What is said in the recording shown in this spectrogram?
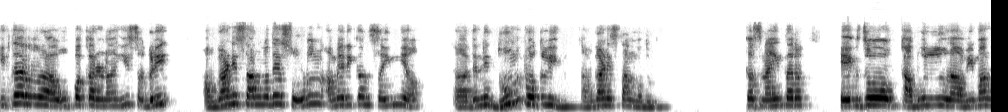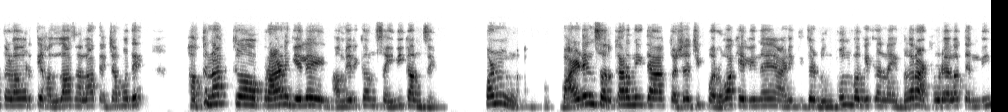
इतर उपकरणं ही सगळी अफगाणिस्तानमध्ये सोडून अमेरिकन सैन्य त्यांनी धूम ठोकली अफगाणिस्तानमधून. कच नाही तर एक जो काबूल विमानतळावरती हल्ला झाला. त्याच्यामध्ये हकनाक प्राण गेले अमेरिकन सैनिकांचे. पण बायडेन सरकारने त्या कशाची पर्वा केली नाही आणि तिथे डुंकून बघितलं नाही. दर आठवड्याला त्यांनी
